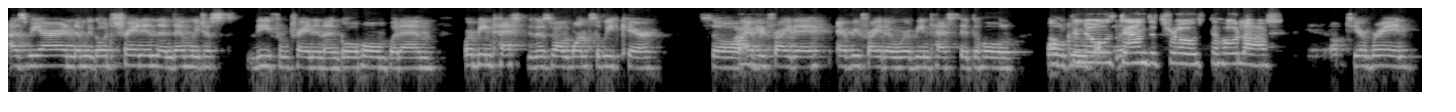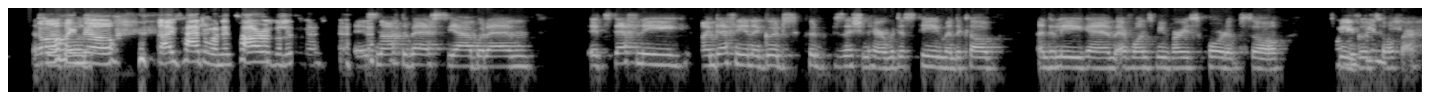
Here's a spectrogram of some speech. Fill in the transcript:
as we are, and then we go to training, and then we just leave from training and go home. But um, we're being tested as well once a week here. So every Friday, every Friday we're being tested the whole up the nose, down the throat, the whole lot. Up to your brain. That's oh, I know. I've had one. It's horrible, isn't it? it's not the best, yeah, but um, it's definitely I'm definitely in a good good position here with this team and the club and the league. Um, everyone's been very supportive, so been good been, so far.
